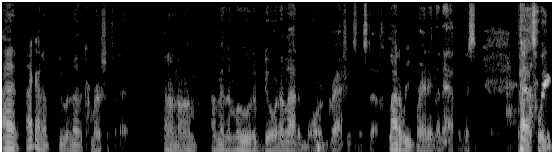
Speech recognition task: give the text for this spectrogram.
I I gotta do another commercial for that. I don't know. I'm I'm in the mood of doing a lot of more graphics and stuff. A lot of rebranding that happened this past week.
